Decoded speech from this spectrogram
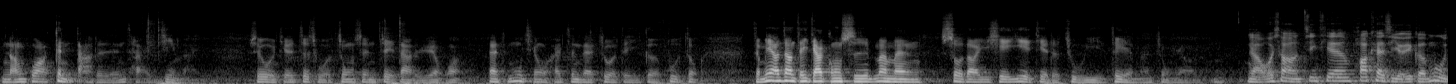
南瓜更大的人才进来，所以我觉得这是我终身最大的愿望。但是目前我还正在做这一个步骤。怎么样让这家公司慢慢受到一些业界的注意？这也蛮重要的。嗯，那我想今天 Podcast 有一个目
